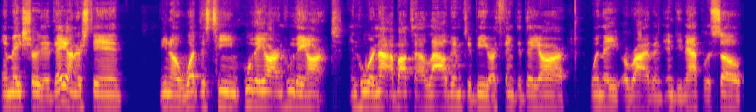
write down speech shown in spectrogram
and make sure that they understand, you know, what this team, who they are and who they aren't, and who we're not about to allow them to be or think that they are when they arrive in Indianapolis. So,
